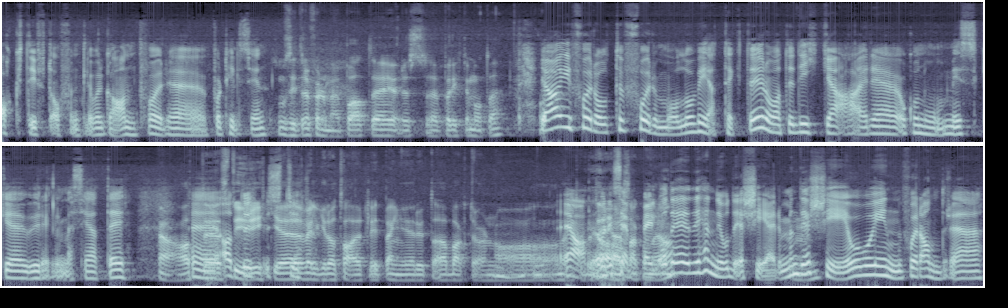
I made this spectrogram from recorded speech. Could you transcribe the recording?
aktivt offentlig organ for, eh, for tilsyn. Som sitter og følger med på at det gjøres eh, på riktig måte. Ja, i forhold til formål og vedtekter, og at det ikke er eh, økonomiske uregelmessigheter. Ja, At styret ikke styr- velger å ta ut litt penger ut av bakdøren. Og, Ja, for eksempel. Og det, det hender jo det skjer, men det skjer jo innenfor andre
